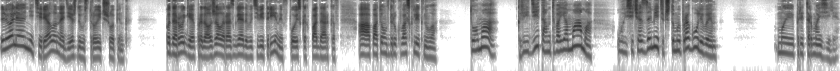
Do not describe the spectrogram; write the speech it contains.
Лёля не теряла надежды устроить шопинг. По дороге продолжала разглядывать витрины в поисках подарков, а потом вдруг воскликнула. «Тома, гляди, там твоя мама! Ой, сейчас заметят, что мы прогуливаем!» Мы притормозили.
